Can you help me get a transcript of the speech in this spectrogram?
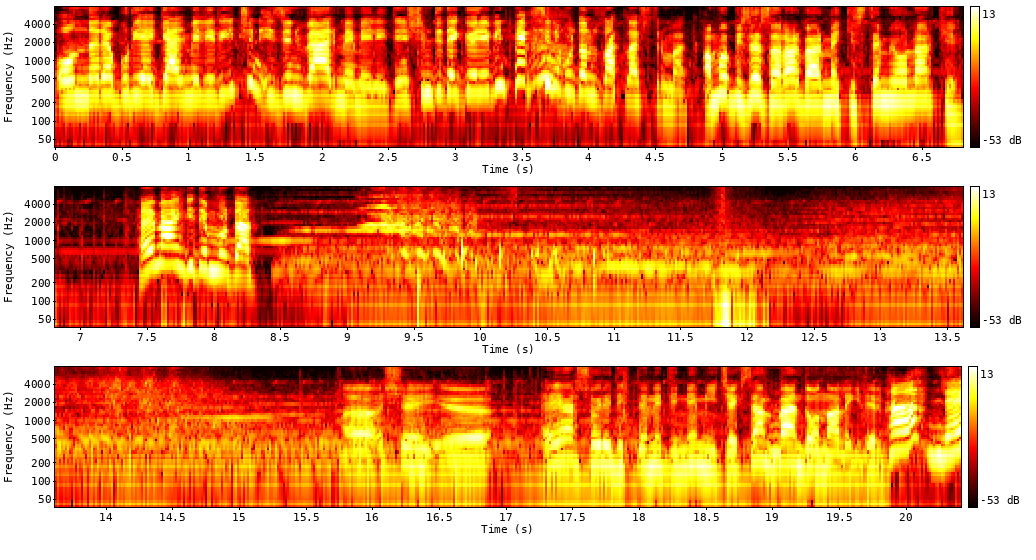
Onlara buraya gelmeleri için izin vermemeliydin. Şimdi de görevin hepsini buradan uzaklaştırmak. Ama bize zarar vermek istemiyorlar ki. Hemen gidin buradan. Aa, şey, e, eğer söylediklerini dinlemeyeceksen ben de onlarla giderim. Ha ne?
